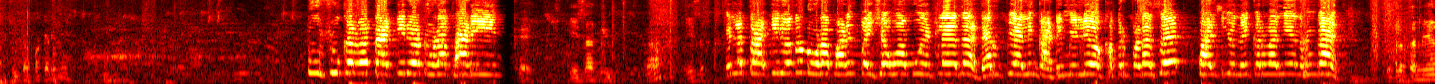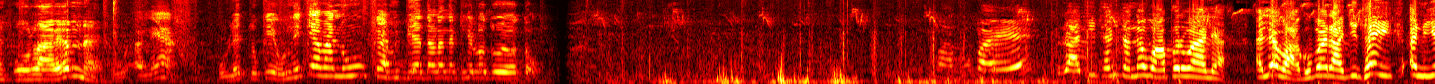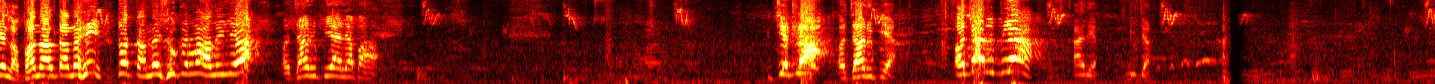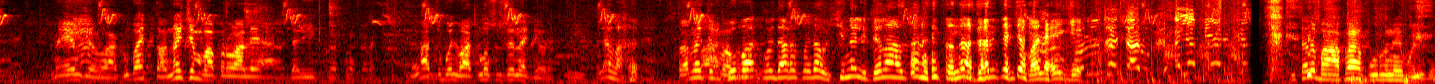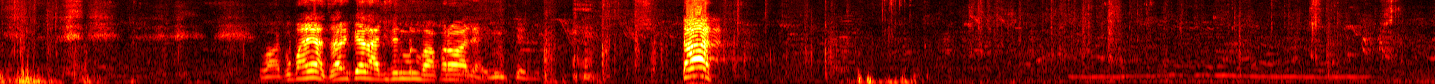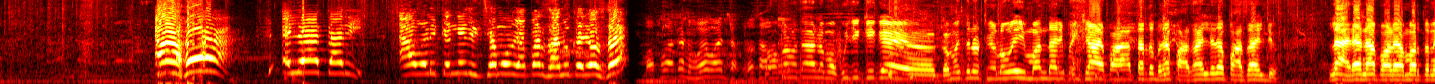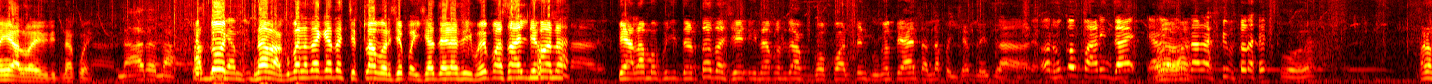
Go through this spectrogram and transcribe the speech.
તું શું કરવા તાકી રહ્યો ડોળા ફાડી? એસા સા- એટલે તાકી રહ્યો તો ડોળા ફાડીને પૈસા હું આપું? એટલે હજાર રૂપિયા લઈને કાઢી મેલ્યો. ખબર પડે છે? પાર્ટીઓ નહીં કરવાની એને હંગાત. એટલે તમે એને પોલા આવે એમ ને? અને ભૂલે ચૂકે એવું નહીં કહેવાનું કે અમે બે જણાને ઠેલો જોયો હતો. વાઘુભાઈ રાજી થઈને તને વાપરવા આલ્યા. એટલે વાઘુભાઈ રાજી થઈ અને એ નફા નાલતા નહીં તો તમે શું કરવા હાલી લ્યા? હજાર રૂપિયા આલ્યા પા કેટલા? હજાર રૂપિયા. હજાર રૂપિયા? આર્યા બીજા. મેં એમ કે વાઘુભાઈ તને કેમ વાપરવા લે જરી પ્રશ્ન કરે? આ તું બોલ વાતમાં શું છે ના કહેવાય? તને કેમ વાપરવા દાડો કોઈ દાડો ઉછીને લીધેલા હાલતા નહીં તને હજાર રૂપિયા છે મને આવી ગયા? તને બાફા પૂરું નહીં બોલી ગયો વાઘુભાઈ હજાર રૂપિયા રાજી થઈને મને વાપરવા લે એવું કહેજે સ્ટાર્ટ આહા એટલે આ તારી આ વળી કને વેપાર ચાલુ કર્યો છે? મફુજી કે ગમે તેનો ઠેલો હોય ઈમાનદારી પૈસા અત્યારે તો બધા પાછા લેતા પાછા દો. એટલે હાર્યા ના પાડે અમારે તો નહીં હાલવા એવી રીતના કોઈ. ના ના એ તો ના વાઘુબા નતા કહેતા કેટલા વર્ષે પૈસા દડ્યા છે એ પાછા આલી દેવાના. પેલા મફુજી દડતા હતા શેઠ એના પછી આ ફોન પે ગૂગલ પે આયા તમને પૈસા જ નહીં દડતા. હુકમ પાણી જાય રાખવી પડે. હાલો.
